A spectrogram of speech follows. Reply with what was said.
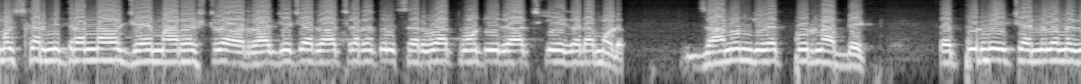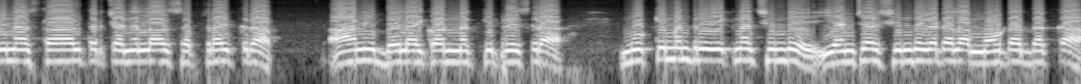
नमस्कार मित्रांनो जय महाराष्ट्र. राज्याच्या राजकारणातील सर्वात मोठी राजकीय घडामोड जाणून घेऊयात पूर्ण अपडेट तत्पूर्वी चॅनलला नवीन असताल तर चॅनलला सबस्क्राईब करा आणि बेल आयकॉन नक्की प्रेस करा. मुख्यमंत्री एकनाथ शिंदे यांच्या शिंदे गटाला मोठा धक्का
